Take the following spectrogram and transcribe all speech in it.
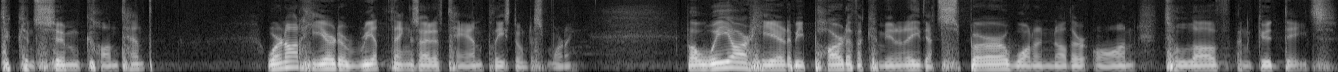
to consume content we're not here to rate things out of 10. Please don't this morning. But we are here to be part of a community that spur one another on to love and good deeds.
